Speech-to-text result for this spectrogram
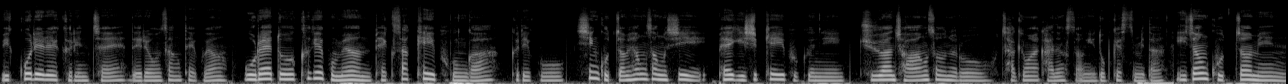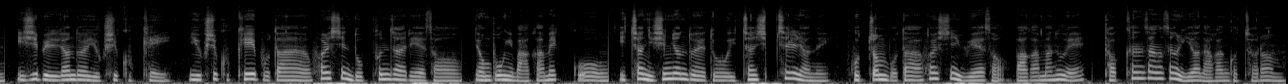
윗꼬리를 그린 채 내려온 상태고요. 올해도 크게 보면 104K 부근과 그리고 신고점 형성 시 120K 부근이 주요한 저항선으로 작용할 가능성이 높겠습니다. 이전 고점인 21년도에 69K, 이 69K보다 훨씬 높은 자리에서 연봉이 마감했고 2020년도에도 2017년에 고점보다 훨씬 위에서 마감한 후에 더 큰 상승을 이어나간 것처럼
